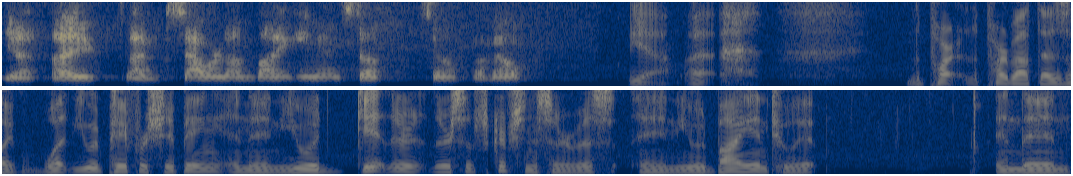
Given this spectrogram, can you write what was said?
Yeah, I I'm soured on buying He-Man stuff, so I'm out. Yeah, I, the part the part about that is like what you would pay for shipping, and then you would get their their subscription service, and you would buy into it, and then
